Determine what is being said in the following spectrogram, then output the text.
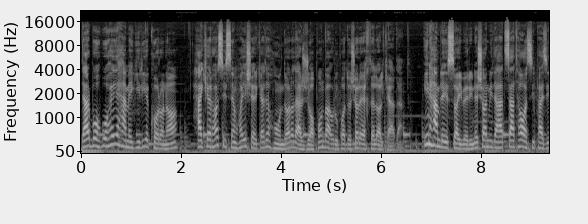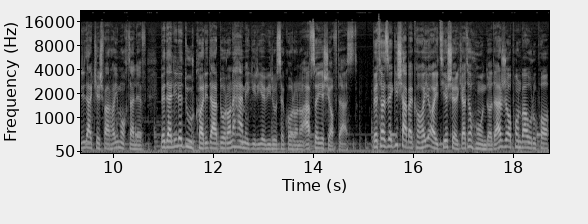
در بحبوحه همهگیری کرونا هکرها سیستم های شرکت هوندا را در ژاپن و اروپا دچار اختلال کردند. این حمله سایبری نشان می‌دهد سطح آسیب پذیری در کشورهای مختلف به دلیل دورکاری در دوران همهگیری ویروس کرونا افزایش یافته است. به تازگی شبکه های آیتی شرکت هوندا در ژاپن و اروپا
